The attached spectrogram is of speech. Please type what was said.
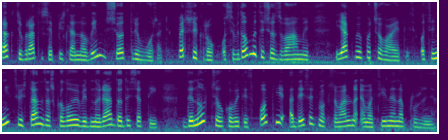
Як зібратися після новин, що тривожать? Перший крок усвідомити, що з вами, як ви почуваєтесь. Оцініть свій стан за шкалою від 0 до 10, де 0 – цілковитий спокій, а 10 – максимально емоційне напруження.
